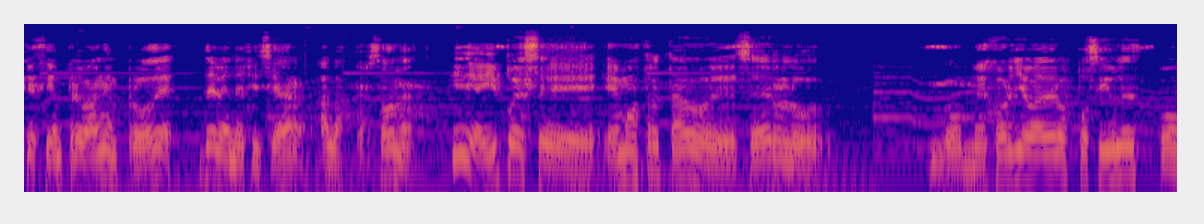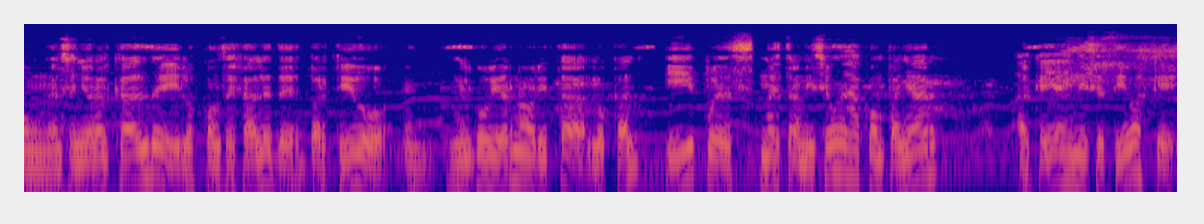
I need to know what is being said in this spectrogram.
que siempre van en pro de, de, beneficiar a las personas. Y de ahí pues eh, hemos tratado de ser lo, lo mejor llevaderos posibles con el señor alcalde y los concejales del partido en, en el gobierno ahorita local. Y pues nuestra misión es acompañar aquellas iniciativas que,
